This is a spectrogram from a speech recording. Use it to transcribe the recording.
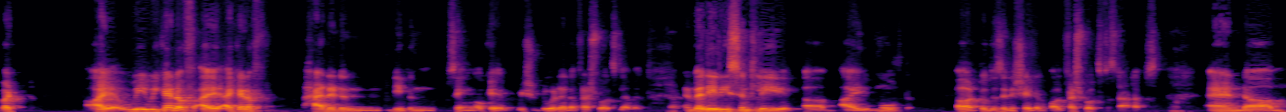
But I we we kind of I, I kind of had it in deep in saying okay we should do it at a Freshworks level. Right. And very recently uh, I moved uh, to this initiative called Freshworks for Startups, and um,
